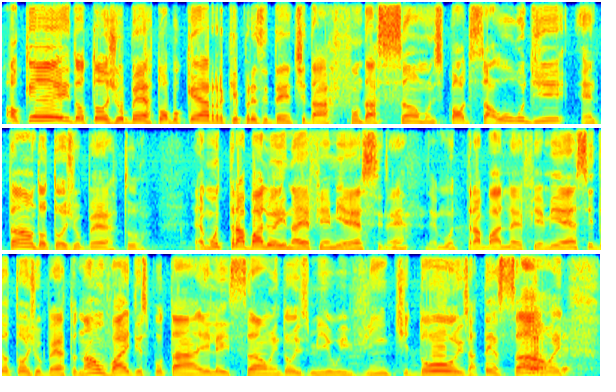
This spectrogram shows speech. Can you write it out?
Ok, doutor Gilberto Albuquerque, presidente da Fundação Municipal de Saúde. Então, doutor Gilberto, é muito trabalho aí na FMS, né? É muito trabalho na FMS e doutor Gilberto não vai disputar a eleição em 2022. Atenção, hein?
